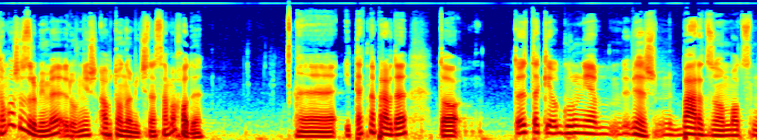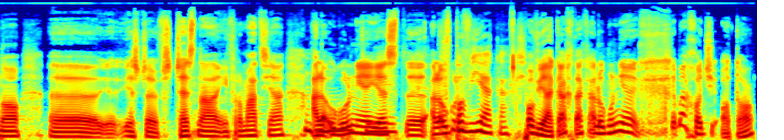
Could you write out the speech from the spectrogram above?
to może zrobimy również autonomiczne samochody. E, I tak naprawdę to. To jest takie ogólnie, wiesz, bardzo mocno e, jeszcze wczesna informacja, ale Mhm, ogólnie jest. e, Ale w ogólnie, powijakach. w powijakach, tak, ale ogólnie chyba chodzi o to,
